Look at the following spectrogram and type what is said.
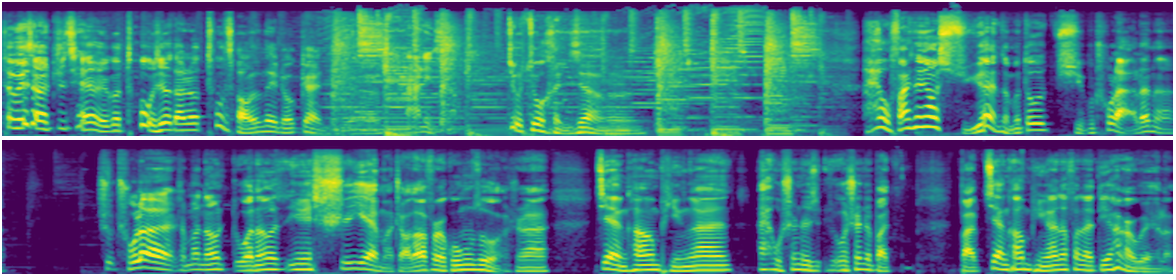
特别像之前有一个脱口秀当中吐槽的那种感觉。哪里像？就就很像，嗯。哎，我发现要许愿怎么都许不出来了呢？除除了什么能我能因为失业嘛，找到份工作是吧？健康平安，哎，我甚至我甚至把把健康平安都放在第二位了。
